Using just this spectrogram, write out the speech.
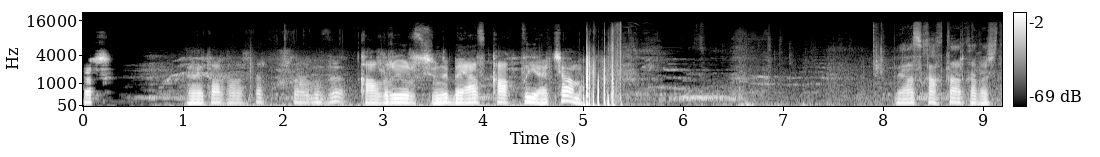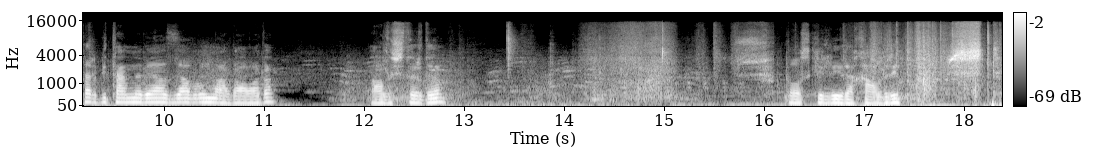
Evet arkadaşlar kuşlarımızı kaldırıyoruz şimdi. Beyaz kalktı gerçi ama Beyaz kalktı arkadaşlar. Bir tane beyaz yavrum vardı havada. Alıştırdım. Bozkirliği de kaldırayım. Şşt.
